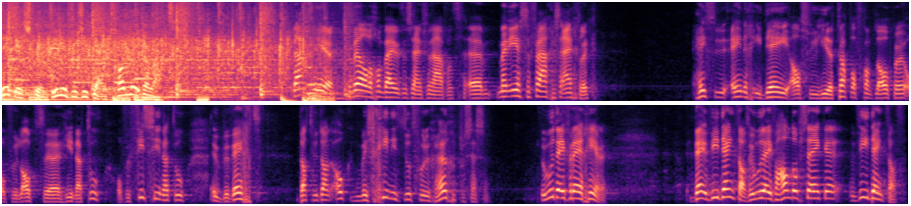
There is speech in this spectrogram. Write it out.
Dit is de Universiteit van Nederland. Dames en heren, geweldig om bij u te zijn vanavond. Uh, mijn eerste vraag is eigenlijk: Heeft u enig idee als u hier de trap af komt lopen, of u loopt uh, hier naartoe, of u fietst hier naartoe, u beweegt, dat u dan ook misschien iets doet voor uw geheugenprocessen? U moet even reageren. Wie denkt dat? U moet even hand opsteken. Wie denkt dat?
